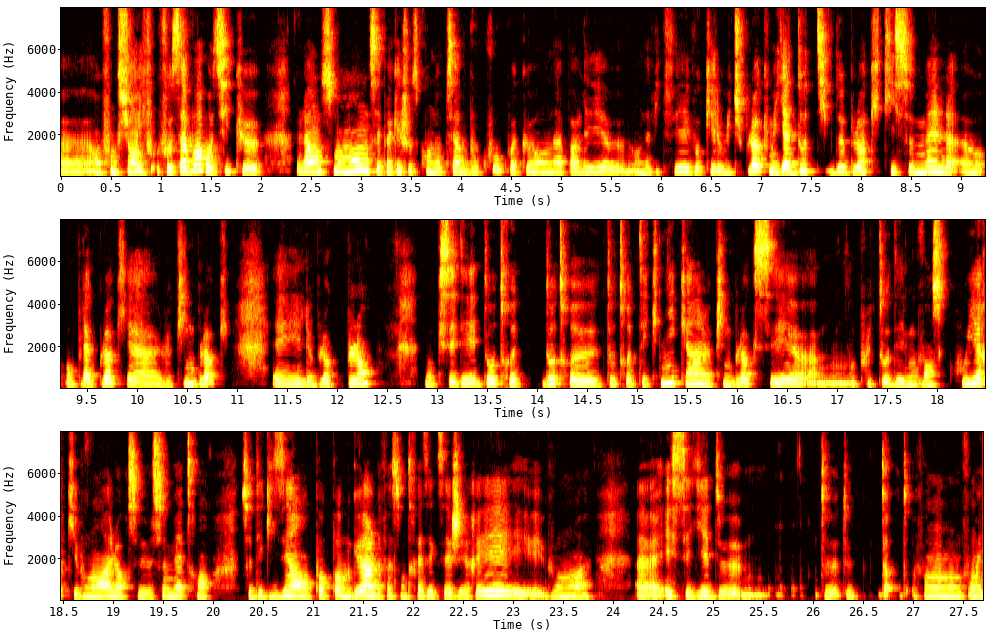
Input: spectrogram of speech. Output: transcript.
Euh, en fonction. Il faut, faut, savoir aussi que là en ce moment, c'est pas quelque chose qu'on observe beaucoup, quoique on a parlé, euh, on a vite fait évoquer le witch block, mais il y a d'autres types de blocs qui se mêlent euh, au black block. Il y a le pink block et le bloc blanc. Donc c'est d'autres d'autres techniques. Hein. Le pink block c'est euh, plutôt des mouvances queer qui vont alors se, mettre en se déguiser en pop pom girl de façon très exagérée et vont euh, essayer de, vont, vont,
